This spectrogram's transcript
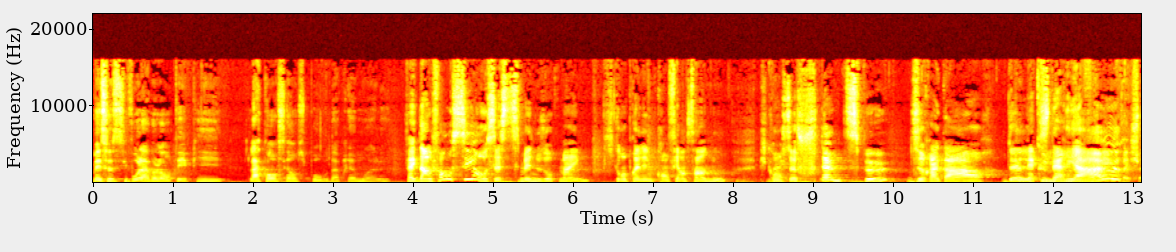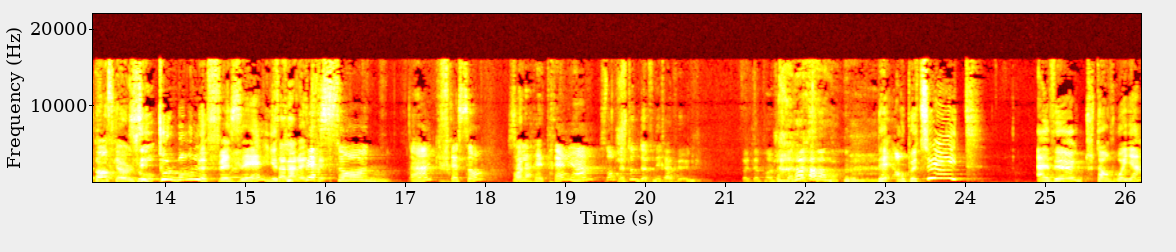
Mais ça, s'il faut la volonté puis la conscience pour, d'après moi, là. Fait que dans le fond, si on s'estimait nous autres mêmes, puis qu'on prenait une confiance en nous, puis qu'on se foutait un petit peu du regard de monde l'extérieur, le fait, fait que Je pense qu'un si jour... tout le monde le faisait, il n'y a Ça plus personne hein, qui ferait ça? Ça Ouais. l'arrêterait, hein? Sinon, on pourrait tous devenir aveugles. Fait que t'apprends juste la personne. Ben, on peut-tu être aveugle tout en voyant?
